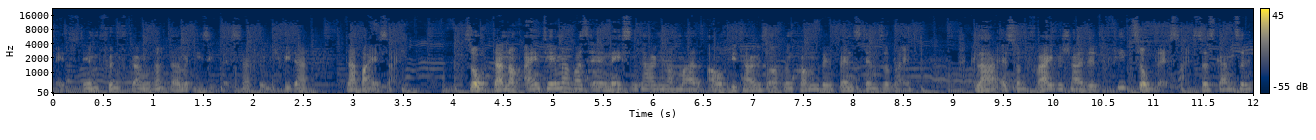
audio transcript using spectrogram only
mit dem Fünfgang. Und da wird Easy Best natürlich wieder dabei sein. So, dann noch ein Thema, was in den nächsten Tagen nochmal auf die Tagesordnung kommen wird, wenn es denn soweit klar ist und freigeschaltet. Fizobless heißt das Ganze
